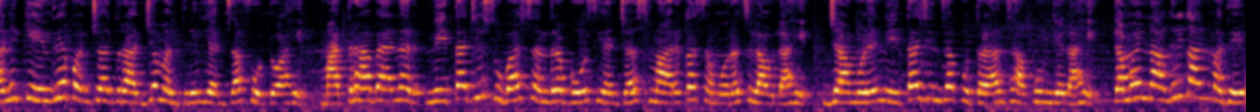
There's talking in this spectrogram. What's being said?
आणि केंद्रीय पंचायत राज्यमंत्री यांचा फोटो आहे. मात्र हा बॅनर नेताजी सुभाषचंद्र बोस यांच्या स्मारकासमोरच लावला आहे ज्यामुळे नेताजींचा पुतळा झाकून गेला आहे. त्यामुळे नागरिकांमध्ये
